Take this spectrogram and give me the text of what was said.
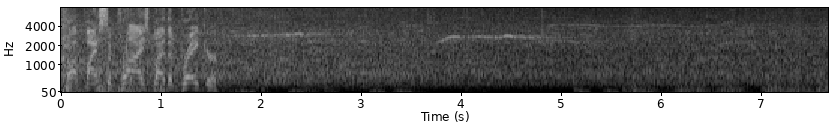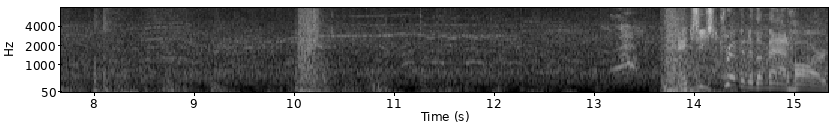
Caught by surprise by the breaker. And she's driven to the mat hard.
